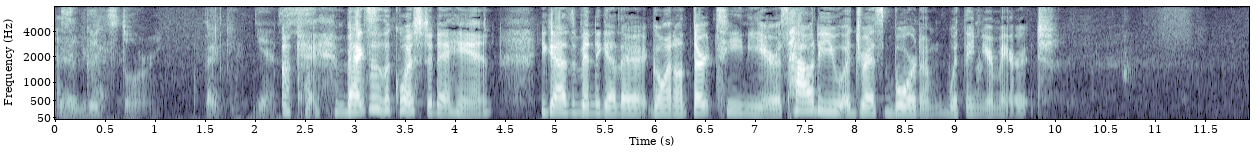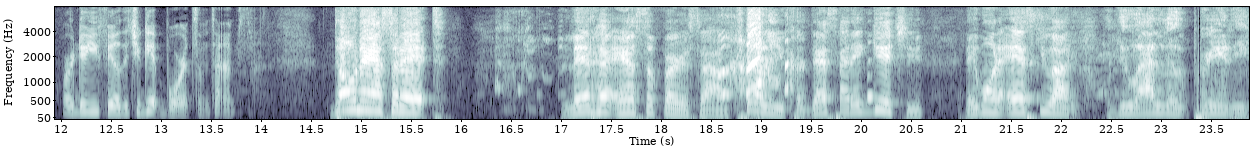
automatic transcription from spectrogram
That's There a good have it. story. Thank you. Yes. Okay, back to the question at hand. You guys have been together going on 13 years. How do you address boredom within your marriage? Or do you feel that you get bored sometimes? Don't answer that. Let her answer first. So I'm telling you, because that's how they get you. They want to ask you out. Do I look pretty?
